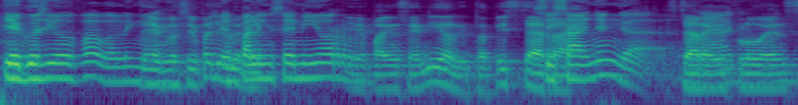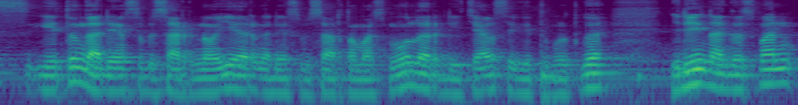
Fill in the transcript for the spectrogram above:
Thiago Silva paling Thiago lah. Silva yang juga paling dia- senior. Ya paling senior gitu. Tapi secara sisanya nggak secara ada. influence gitu nggak ada yang sebesar Neuer nggak ada yang sebesar Thomas Muller di Chelsea gitu menurut gue jadi Nagelsmann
